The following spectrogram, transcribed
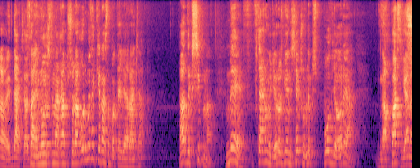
Α, εντάξει, άντε. Θα ενώσεις την αγάπη σου, αγόρι, με θα κεράσει τα μπακαλιαράκια; Άντε, ξύπνα. Ναι, φτιάχνει ο καιρός, βγαίνεις έξω, βλέπεις πόδια ωραία. Να πας για ένα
